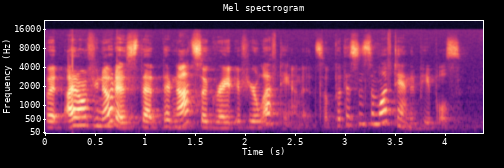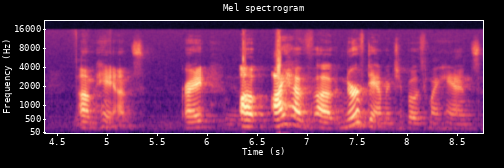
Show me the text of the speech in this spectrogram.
But I don't know if you noticed that they're not so great if you're left-handed. So put this in some left-handed people's um, hands, right? Yeah. Uh, I have uh, nerve damage in both my hands.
